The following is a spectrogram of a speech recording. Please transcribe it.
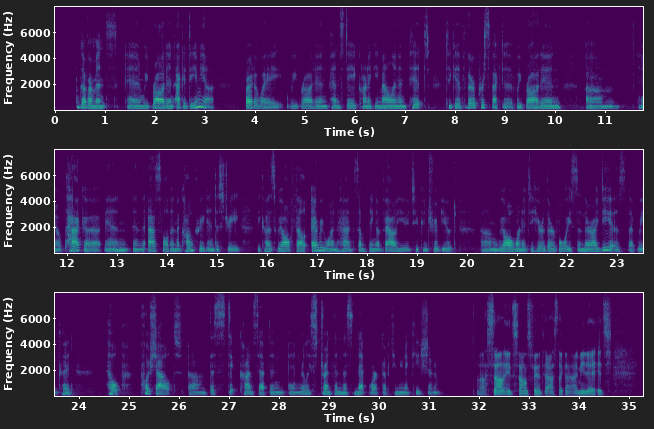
governments, and we brought in academia right away. We brought in Penn State, Carnegie Mellon, and Pitt to give their perspective. We brought in um, you know, PACA and, and the asphalt and the concrete industry because we all felt everyone had something of value to contribute. Um, we all wanted to hear their voice and their ideas that we could help push out um, this STIC concept and, and really strengthen this network of communication. Uh, sound it sounds fantastic. I mean, it, it's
